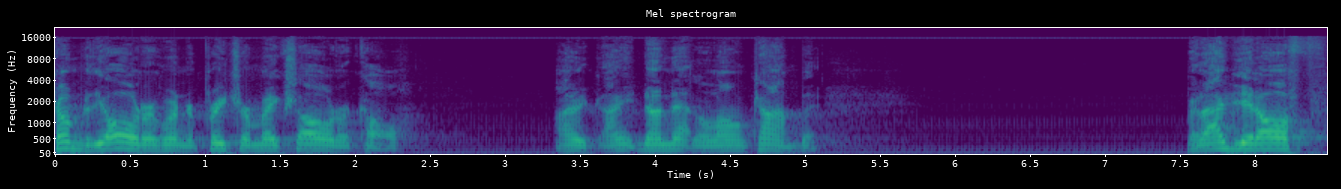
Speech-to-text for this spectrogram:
come to the altar when the preacher makes altar call. I, I ain't done that in a long time, but but I get off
